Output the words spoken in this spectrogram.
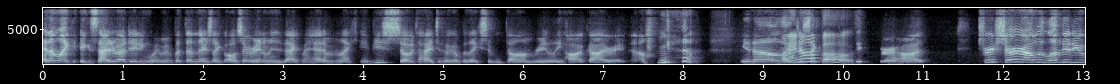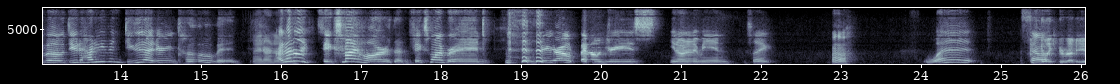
and I'm like excited about dating women. But then there's like also randomly in the back of my head, I'm like, it'd be so tight to hook up with like some dumb, really hot guy right now. You know, Why like not just like both? super hot. For sure, I would love to do both, dude. How do you even do that during COVID? I don't know. I gotta like fix my heart, then fix my brain, and figure out boundaries. You know what I mean? It's like Ugh. what? I feel like you're ready.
